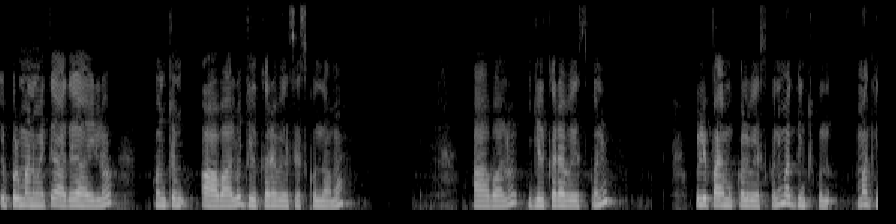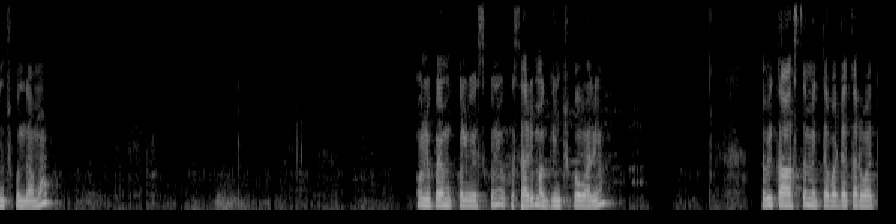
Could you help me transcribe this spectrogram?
ఇప్పుడు మనమైతే అదే ఆయిల్లో కొంచెం ఆవాలు జీలకర్ర వేసేసుకుందాము. ఆవాలు జీలకర్ర వేసుకొని ఉల్లిపాయ ముక్కలు వేసుకొని మగ్గించుకుందాం మగ్గించుకుందాము. ఉల్లిపాయ ముక్కలు వేసుకొని ఒకసారి మగ్గించుకోవాలి. అవి కాస్త మెత్తబడ్డ తర్వాత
